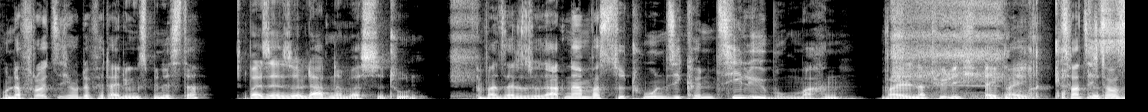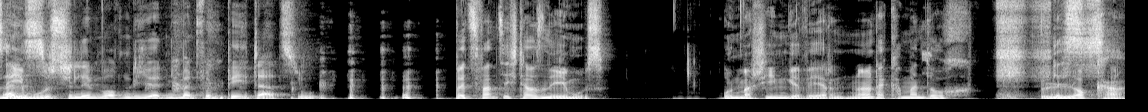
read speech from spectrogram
Und da freut sich auch der Verteidigungsminister. Weil seine Soldaten haben was zu tun. Weil seine Soldaten haben was zu tun, sie können Zielübungen machen. Weil natürlich, ey, bei 20.000 Emus. Das ist so schlimm, hoffentlich hört niemand von Peter zu. Bei 20.000 Emus und Maschinengewehren, ne, da kann man doch locker.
